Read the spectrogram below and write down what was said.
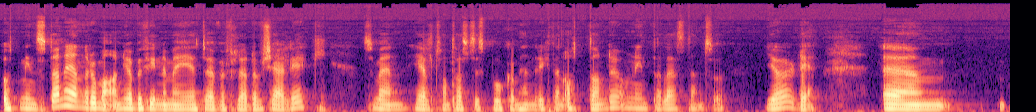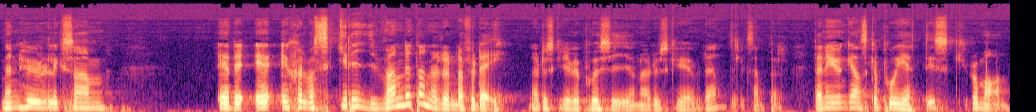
åtminstone en roman, Jag befinner mig i ett överflöd av kärlek, som är en helt fantastisk bok om Henrik den åttonde. Om ni inte har läst den så gör det. Ehm, men hur liksom, är, det, är, är själva skrivandet annorlunda för dig när du skriver poesi och när du skrev den till exempel? Den är ju en ganska poetisk roman,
